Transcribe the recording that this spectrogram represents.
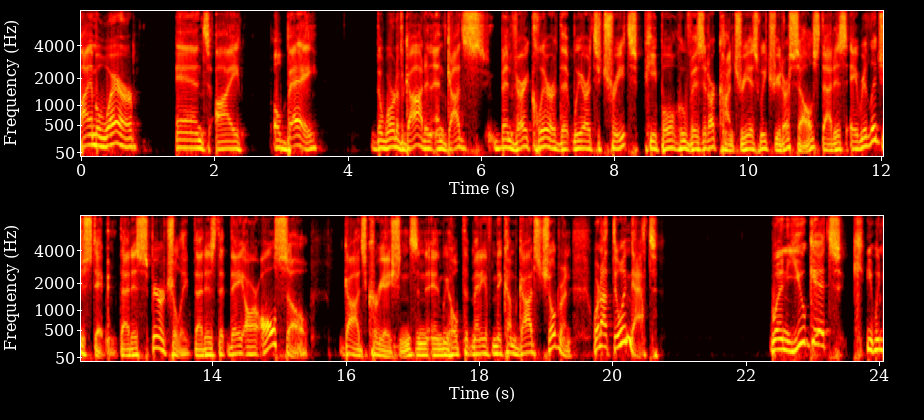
I am aware and I obey the word of God. And, and God's been very clear that we are to treat people who visit our country as we treat ourselves. That is a religious statement. That is spiritually. That is that they are also God's creations. And, and we hope that many of them become God's children. We're not doing that. When you get, when,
